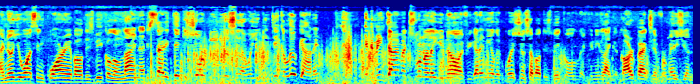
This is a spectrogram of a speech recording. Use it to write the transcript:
I know you once inquired about this vehicle online. I decided to take a short video so that way you can take a look on it. In the meantime, I just want to let you know if you got any other questions about this vehicle, if you need like a Carfax information,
